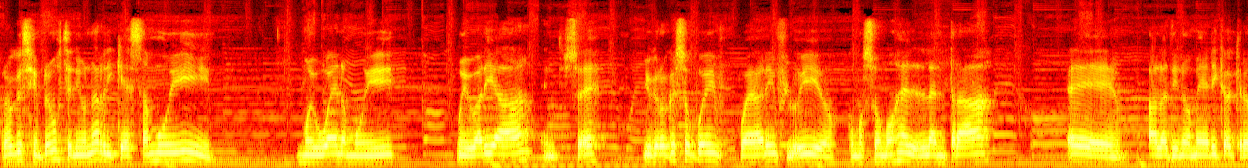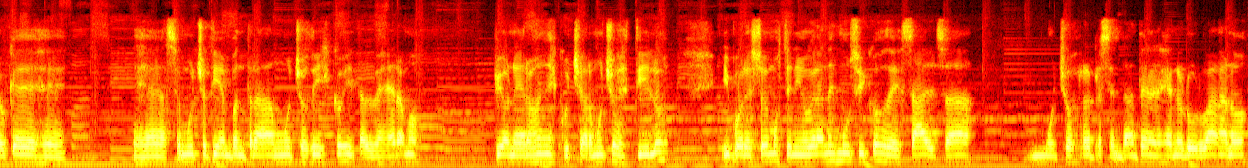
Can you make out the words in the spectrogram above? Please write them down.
creo que siempre hemos tenido una riqueza muy, muy buena, muy, muy variada. Entonces, yo creo que eso puede, puede haber influido. Como somos la entrada eh, a Latinoamérica, creo que desde, hace mucho tiempo entraban muchos discos y tal vez éramos pioneros en escuchar muchos estilos y por eso hemos tenido grandes músicos de salsa, muchos representantes en el género urbano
